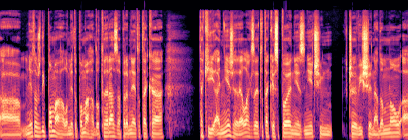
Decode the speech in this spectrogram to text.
A mne to vždy pomáhalo, mne to pomáha doteraz a pre mňa je to taká, taký aj nie že relax, je to také spojenie s niečím, čo je vyššie nado mnou a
